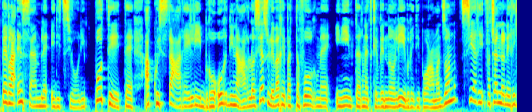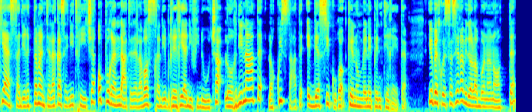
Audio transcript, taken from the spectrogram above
per la Ensemble Edizioni. Potete acquistare il libro, ordinarlo sia sulle varie piattaforme in internet internet che vendono libri tipo Amazon, sia ri- facendone richiesta direttamente alla casa editrice oppure andate nella vostra libreria di fiducia, lo ordinate, lo acquistate e vi assicuro che non ve ne pentirete. Io per questa sera vi do la buonanotte,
